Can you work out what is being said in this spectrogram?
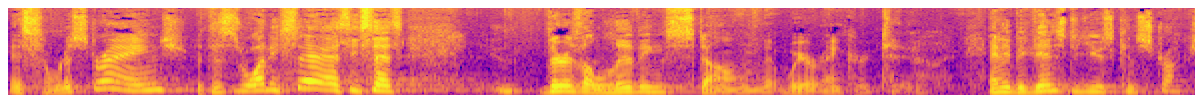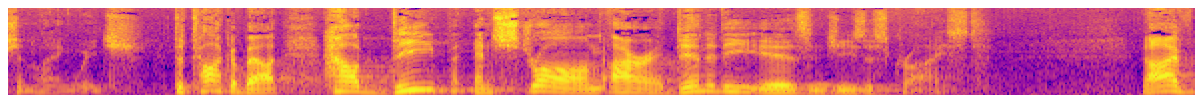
it's sort of strange, but this is what he says. He says, There's a living stone that we're anchored to. And he begins to use construction language to talk about how deep and strong our identity is in Jesus Christ. Now, I've,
